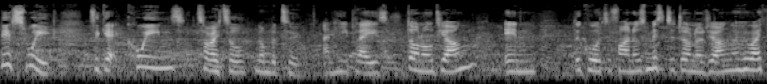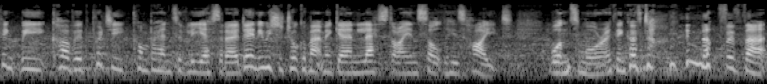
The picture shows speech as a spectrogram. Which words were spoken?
this week to get Queen's title number two. And he plays Donald Young in the quarterfinals. Mr. Donald Young, who I think we covered pretty comprehensively yesterday. I don't think we should talk about him again, lest I insult his height once more. I think I've done enough of that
